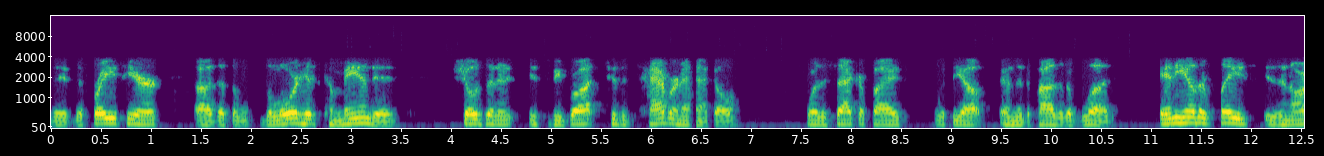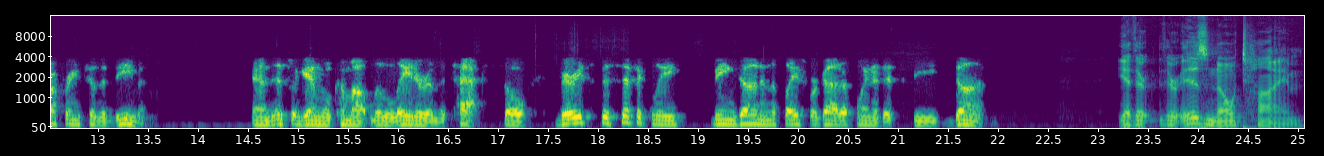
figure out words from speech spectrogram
the, the phrase here uh, that the, the Lord has commanded shows that it is to be brought to the tabernacle for the sacrifice with the out and the deposit of blood. Any other place is an offering to the demon. And this again will come out a little later in the text. So very specifically being done in the place where God appointed it to be done. Yeah, there there is no time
